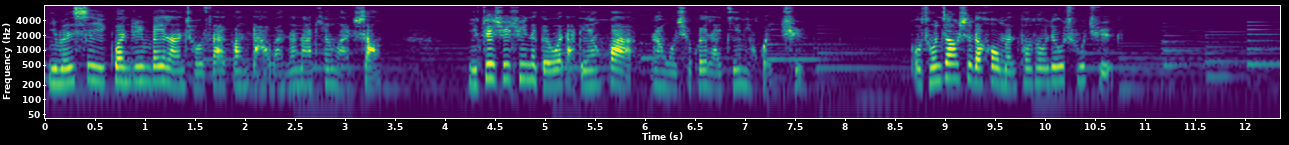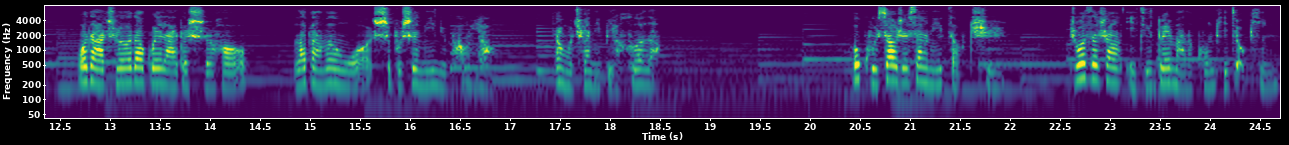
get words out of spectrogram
你们系冠军杯篮球赛刚打完的那天晚上，你醉醺醺的给我打电话，让我去归来接你回去。我从教室的后门偷偷溜出去。我打车到归来的时候，老板问我是不是你女朋友，让我劝你别喝了。我苦笑着向你走去。桌子上已经堆满了空啤酒瓶。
